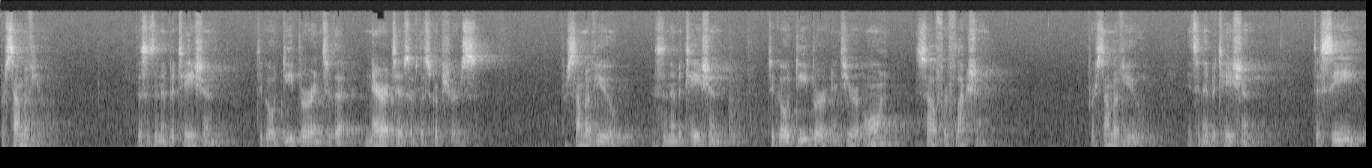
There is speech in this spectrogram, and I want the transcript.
For some of you, this is an invitation to go deeper into the narratives of the scriptures. For some of you, this is an invitation to go deeper into your own self reflection. For some of you, it's an invitation to see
